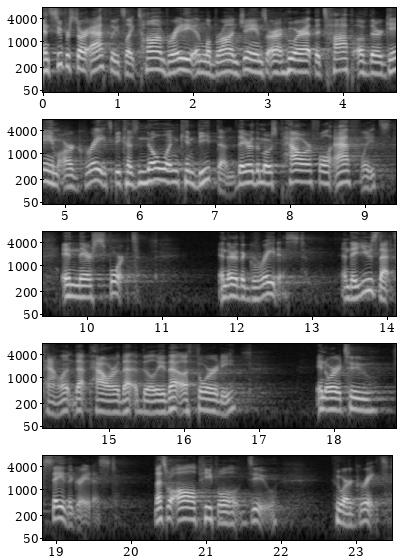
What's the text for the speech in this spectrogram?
And superstar athletes like Tom Brady and LeBron James, are, who are at the top of their game, are great because no one can beat them. They are the most powerful athletes in their sport, and they're the greatest. And they use that talent, that power, that ability, that authority in order to stay the greatest. That's what all people do who are great.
